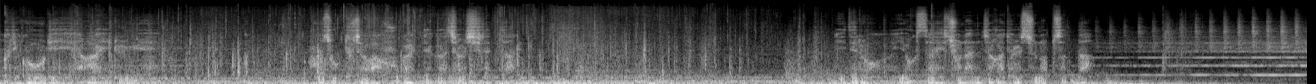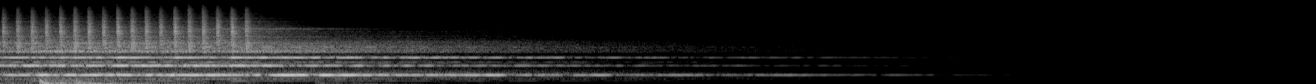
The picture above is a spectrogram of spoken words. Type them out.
그리고 우리 아이를 위해 후속 투자와 후발대가 절실했다. 이대로 역사의 조난자가 될 순 없었다.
